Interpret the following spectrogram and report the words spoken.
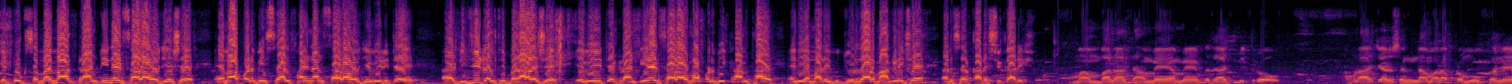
કે ટૂંક સમયમાં ગ્રાન્ટીનેડ શાળાઓ જે છે, એમાં પણ બી સેલ્ફ ફાઇનાન્સ શાળાઓ જેવી રીતે ડિજિટલથી ભણાવે છે, એવી રીતે ગ્રાન્ટીનેડ શાળાઓમાં પણ બી કામ થાય, એની અમારી જોરદાર માગણી છે અને સરકારે સ્વીકારી છે. અંબાના ધામે અમે બધા જ મિત્રો, આપણા આચાર્ય સંઘના અમારા પ્રમુખ અને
